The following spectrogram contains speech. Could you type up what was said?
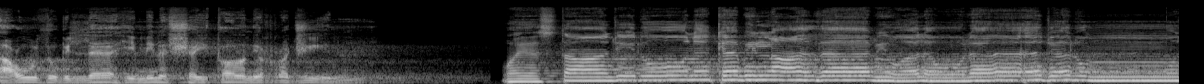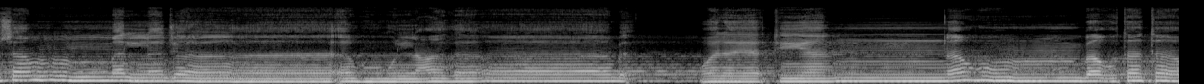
أعوذ بالله من الشيطان الرجيم. ويستعجلونك بالعذاب ولولا أجل مسمى لجاءهم العذاب وليأتينهم بغتة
